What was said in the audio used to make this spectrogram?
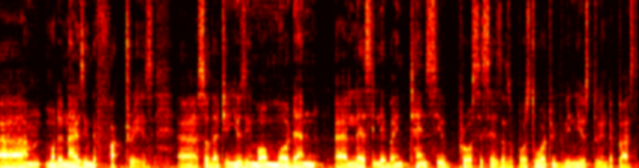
um, modernizing the factories uh, so that you're using more modern, uh, less labor intensive processes as opposed to what we've been used to in the past.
